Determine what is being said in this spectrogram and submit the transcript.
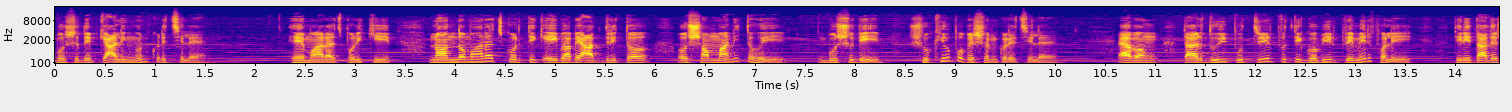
বসুদেবকে আলিঙ্গন করেছিলেন। হে মহারাজ পরীক্ষিত, নন্দ মহারাজ কর্তৃক এইভাবে আদৃত ও সম্মানিত হয়ে বসুদেব সুখী উপবেশন করেছিলেন এবং তার দুই পুত্রের প্রতি গভীর প্রেমের ফলে তিনি তাদের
